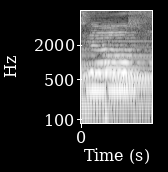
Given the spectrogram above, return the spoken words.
just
